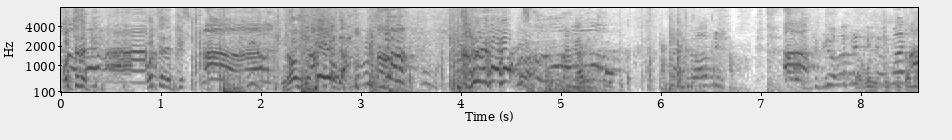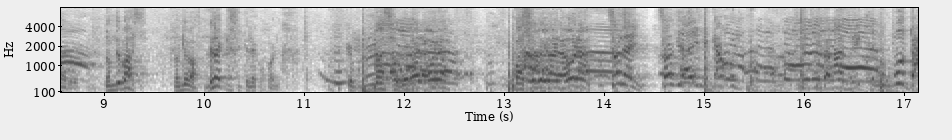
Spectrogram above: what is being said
¡Ponte de pie! ¡Ponte de pie! ¡No, de mierda! Me cago en tu puta madre. ¿Dónde vas? ¿Dónde vas? Ven aquí si tienes cojones. ¿Qué vas a llorar ahora? ¿Vas a llorar ahora? ¡Sal de ahí! ¡Sal de ahí! ¡Me cago en tu puta madre, hijo puta!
